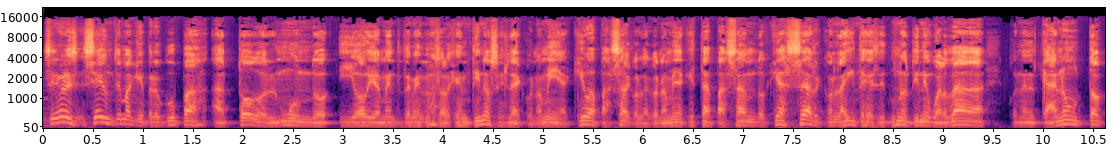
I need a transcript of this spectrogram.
Señores, si hay un tema que preocupa a todo el mundo y obviamente también a los argentinos es la economía. ¿Qué va a pasar con la economía? ¿Qué está pasando? ¿Qué hacer con la guita que uno tiene guardada? ¿Con el canuto?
